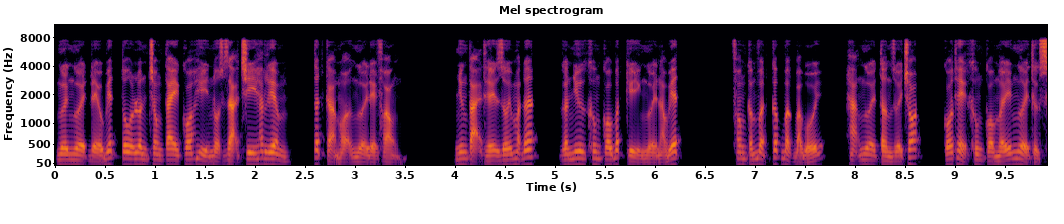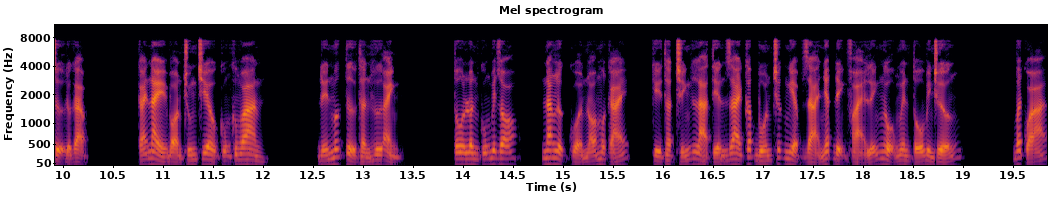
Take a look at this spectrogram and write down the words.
người người đều biết tô luân trong tay có hì nột dạ chi hắc liêm tất cả mọi người đề phòng. Nhưng tại thế giới mặt đất, gần như không có bất kỳ người nào biết. Phong cấm vật cấp bậc bà bối hạng người tầng dưới chót, có thể không có mấy người thực sự được gặp. Cái này bọn chúng chiêu cũng không an. Đến mức tử thần hư ảnh. Tô luân cũng biết rõ, năng lực của nó một cái, kỳ thật chính là tiến giai cấp bốn chức nghiệp giả nhất định phải lĩnh ngộ nguyên tố bình chướng. Bất quá,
